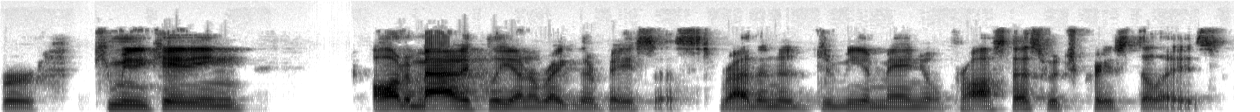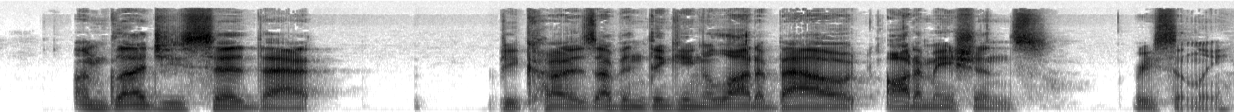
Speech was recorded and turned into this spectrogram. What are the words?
we're communicating automatically on a regular basis rather than it to be a manual process which creates delays. I'm glad you said that because I've been thinking a lot about automations recently.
